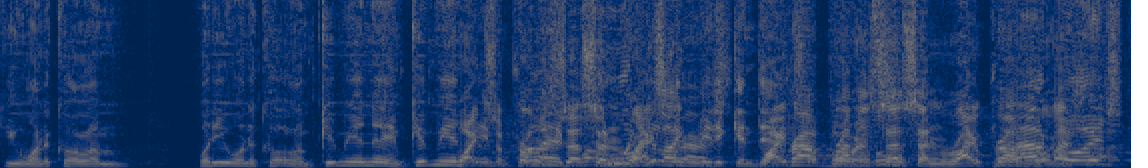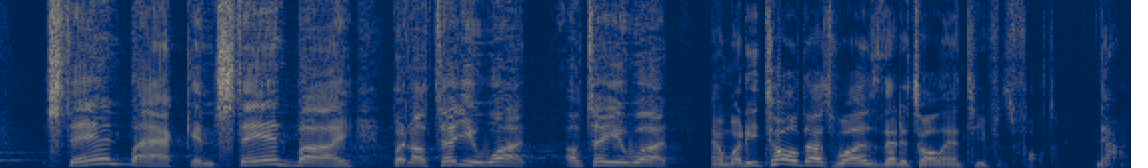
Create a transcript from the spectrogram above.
Do you want to call them? What do you want to call them? Give me a name. Give me a white name. Supremacists and Who white would you like me to condemn? White supremacists and right Proud Boys. stand back and stand by. But I'll tell you what, I'll tell you what. And what he told us was that it's all Antifa's fault. Now,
